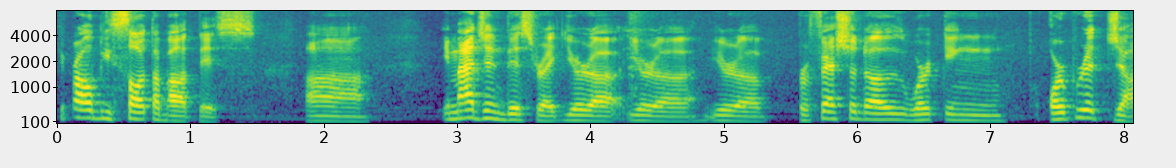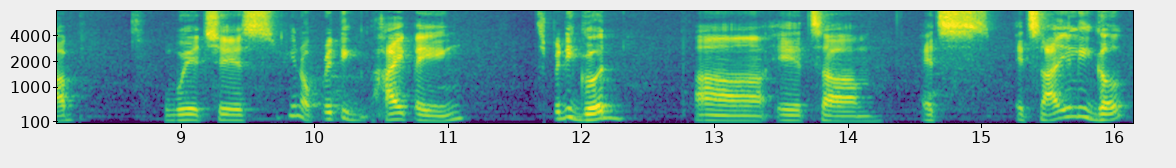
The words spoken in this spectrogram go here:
you probably thought about this. Uh, imagine this, right? You're a you're a you're a professional working corporate job, which is you know pretty high paying. It's pretty good. Uh, it's um it's it's not illegal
